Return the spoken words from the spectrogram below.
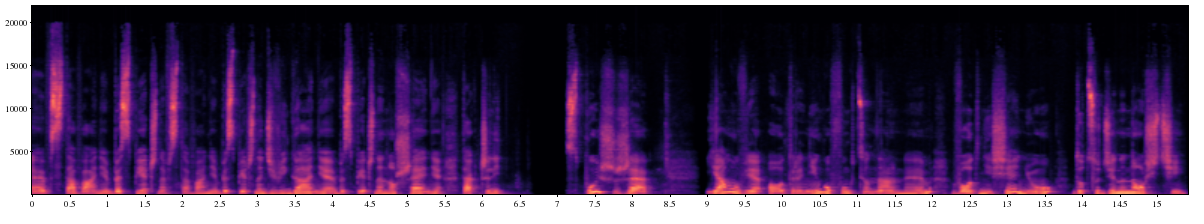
e, wstawanie, bezpieczne wstawanie, bezpieczne dźwiganie, bezpieczne noszenie, tak? Czyli spójrz, że ja mówię o treningu funkcjonalnym w odniesieniu do codzienności,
